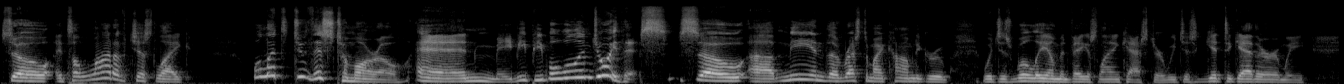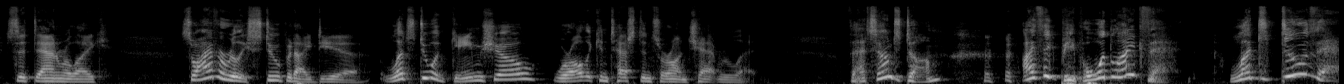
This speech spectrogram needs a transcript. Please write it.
So it's a lot of just like well, let's do this tomorrow, and maybe people will enjoy this. So, uh, me and the rest of my comedy group, which is Will Liam and Vegas Lancaster, we just get together and we sit down and we're like, so I have a really stupid idea. Let's do a game show where all the contestants are on chat roulette. That sounds dumb. I think people would like that. Let's do that.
